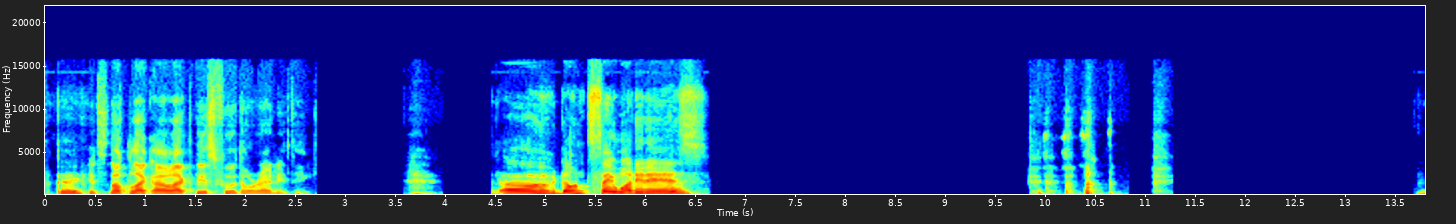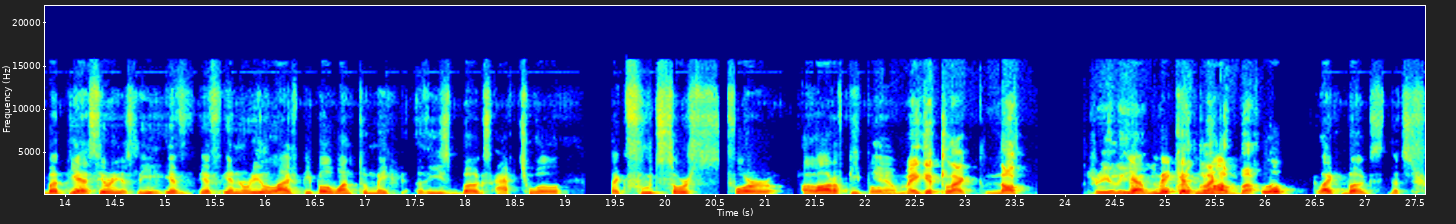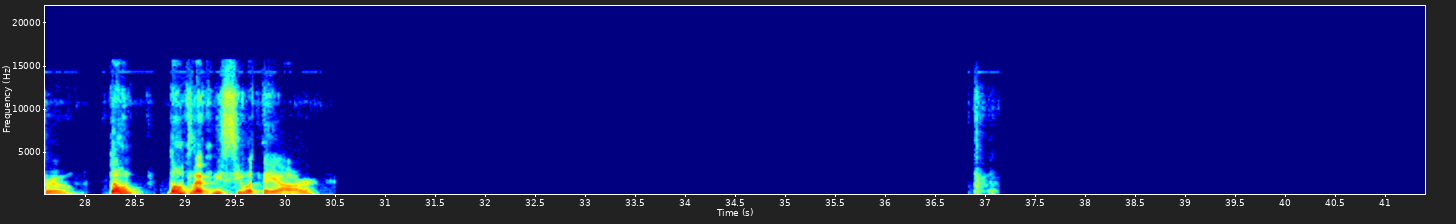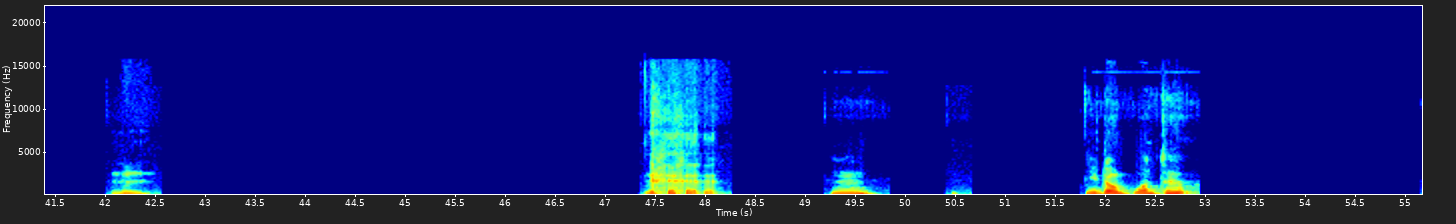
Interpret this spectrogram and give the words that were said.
Okay. It's not like I like this food or anything. Oh, don't say what it is. but yeah, seriously, if if in real life people want to make these bugs actual like food source for a lot of people, Yeah, make it like not really yeah, look, make it look like a bug. look like bugs. That's true. Don't don't let me see what they are. Mm. Hmm? You don't want to?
